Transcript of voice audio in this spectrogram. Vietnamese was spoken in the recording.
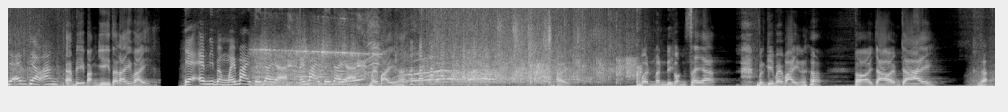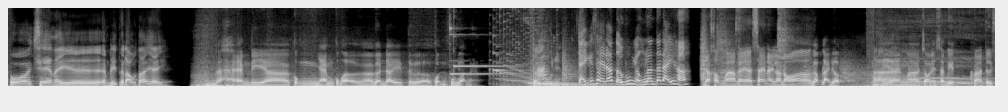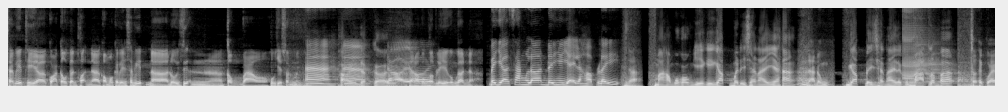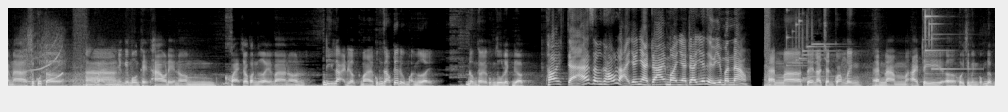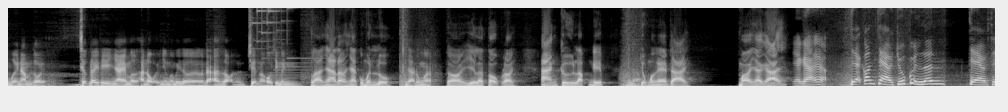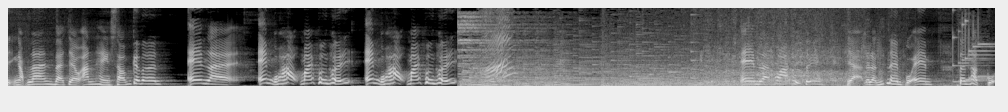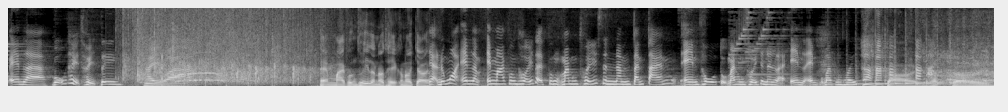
Dạ em chào anh. Em đi bằng gì tới đây vậy? Dạ em đi bằng máy bay tới đây ạ. À. máy bay tới đây ạ. À. máy bay hả? Trời. Bên mình đi bằng xe bên kia máy bay nữa. Rồi chào em trai. Dạ. Ủa xe này em đi từ đâu tới vậy Dạ, em đi à, cũng nhà em cũng ở gần đây từ ở quận Phú Nhuận ạ. từ hả Phú Nhuận. chạy cái xe đó từ phú nhuận lên tới đây hả Dạ không à cái xe này là nó gấp lại được À. thì em à, cho lên xe buýt và từ xe buýt thì à, qua cầu Tân Thuận à, có một cái bến xe buýt đối diện cổng vào khu chế xuất mình. à, à đất ơi. trời Dạ, nó cũng ơi hợp lý cũng gần ạ. bây giờ xăng lên đi như vậy là hợp lý Dạ. mà không có công việc gì gấp mới đi xe này nha Dạ đúng. gấp đi xe này là cũng mệt lắm á Sở thích của em là scooter À. và những cái môn thể thao để nó khỏe cho con người và nó đi lại được mà cũng giao tiếp được mọi người. Đồng thời cũng du lịch được. thôi trả sân khấu lại cho nhà trai mời nhà trai giới thiệu về mình nào Em à, tên là Trần Quang Minh, em làm IT ở Hồ Chí Minh cũng được 10 năm rồi. Trước đây thì nhà em ở Hà Nội nhưng mà bây giờ đã dọn chuyển vào Hồ Chí Minh. là nhà đó nhà của mình luôn. Dạ đúng rồi. rồi vậy là tốt rồi. An cư lập nghiệp. Dạ. chúc mừng em trai. Mời nhà gái. Nhà gái ạ. Dạ con chào chú Quỳnh Linh chào chị Ngọc Lan và chào anh hàng xóm kế bên. Em là em của Hoa hậu Mai Phương Thúy. Em của Hoa hậu Mai Phương Thúy Em là Hoa Thủy Tiên. Dạ, đây là nickname của em. Tên thật của em là Vũ Thị Thủy Tiên. Hay quá. Em mai phương thúy là nói thiệt hay nói chơi. Dạ đúng rồi, em là em Mai Phương Thúy Tại Phương, Mai Phương Thúy sinh năm 88 Em thua tuổi Mai Phương Thúy cho nên là em là em của Mai Phương Thúy. Trời đất ơi.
